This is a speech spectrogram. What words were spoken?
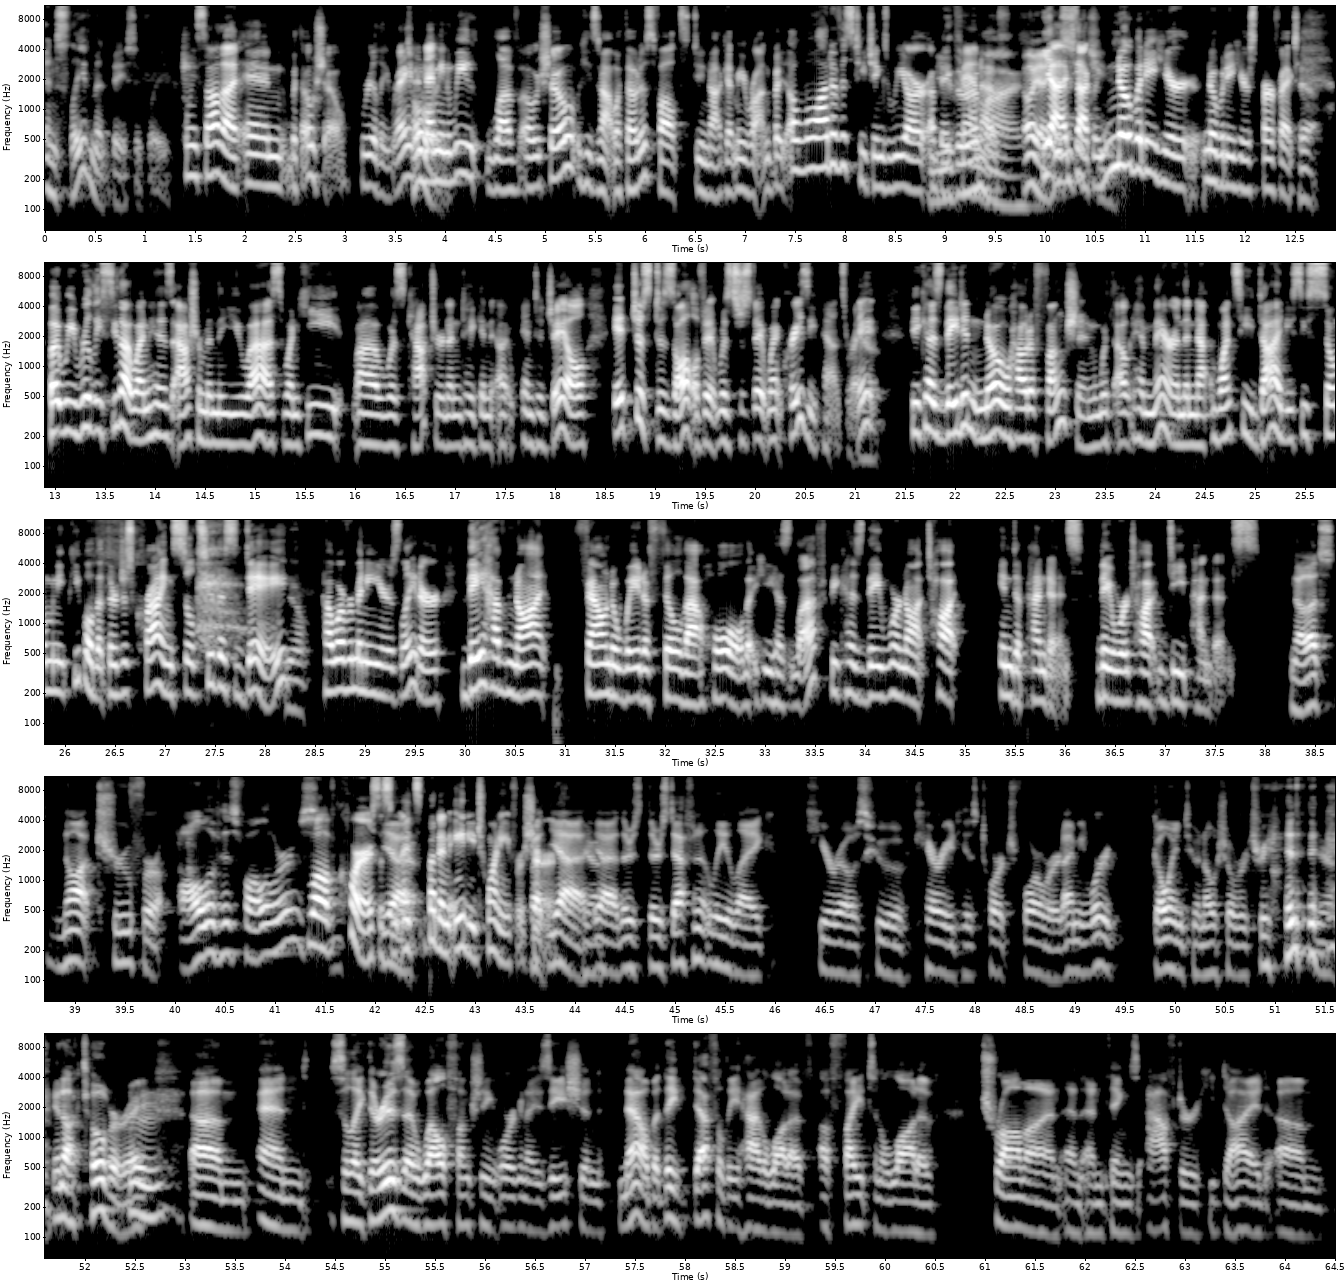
enslavement basically. We saw that in with Osho, really, right? And I mean, we love Osho. He's not without his faults. Do not get me wrong, but a lot of his teachings we are a big fan am of. I. Oh yeah. Yeah, his exactly. teachings. Nobody here, nobody here's perfect. Yeah. But we really see that when his ashram in the U.S., when he uh, was captured and taken uh, into jail, it just dissolved. It was just it went crazy pants, right? Yeah. Because they didn't know how to function without him there. And then na- once he died, you see so many people that they're just crying still to this day, Yeah. However many years later, they have not found a way to fill that hole that he has left because they were not taught independence; they were taught dependence. Now that's not true for all of his followers. Well, of course, it's, Yeah. it's but an 80-20 for sure. But yeah, Yeah. yeah, There's there's definitely like heroes who have carried his torch forward. I mean, we're going to an Osho retreat in, Yeah. in October, right? Mhm. Um, and so like there is a well functioning organization now, but they definitely had a lot of, of fights and a lot of trauma and, and, and things after he died. Um,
